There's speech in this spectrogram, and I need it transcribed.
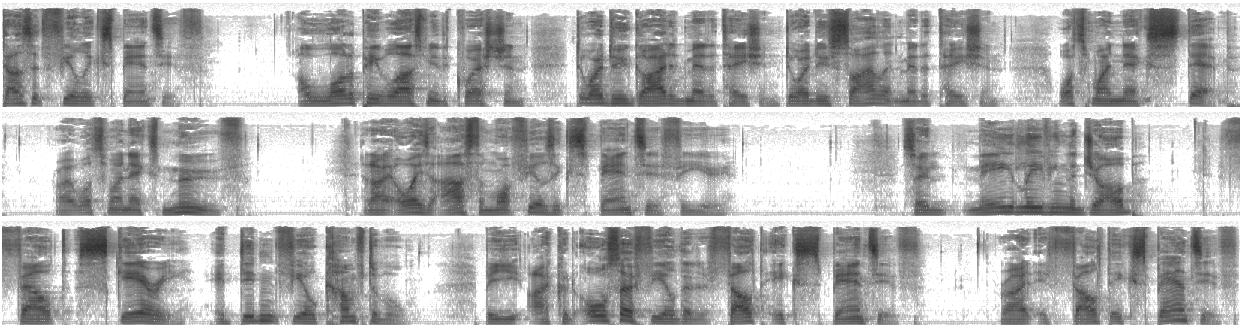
does it feel expansive? A lot of people ask me the question, do I do guided meditation? Do I do silent meditation? What's my next step? Right? What's my next move? And I always ask them, what feels expansive for you? So, me leaving the job felt scary. It didn't feel comfortable, but I could also feel that it felt expansive, right? It felt expansive.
